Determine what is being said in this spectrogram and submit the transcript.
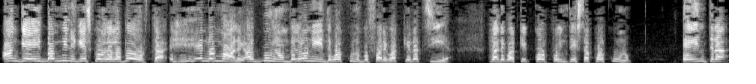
anche i bambini che escono dalla porta, è, normale, al buio non vedono niente, qualcuno può fare qualche razzia, dare qualche colpo in testa a qualcuno, entra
